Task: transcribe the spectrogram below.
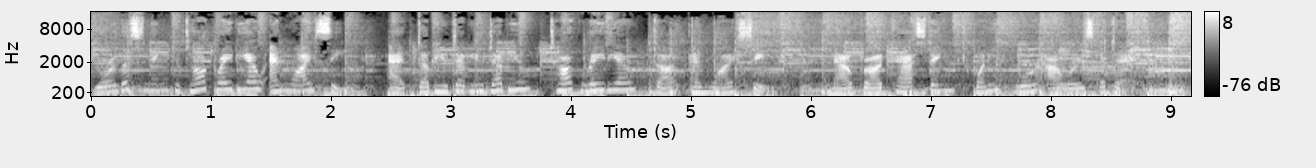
You're listening to Talk Radio NYC at www.talkradio.nyc, now broadcasting 24 hours a day.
